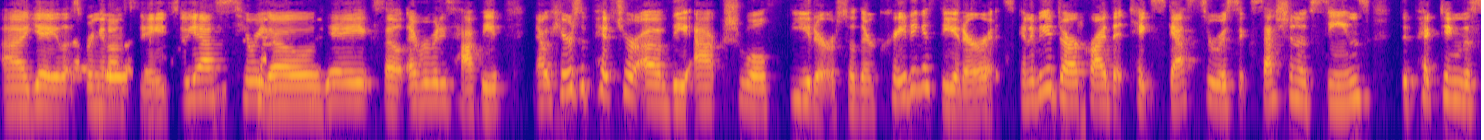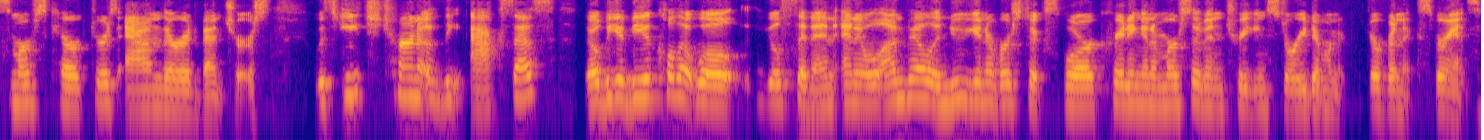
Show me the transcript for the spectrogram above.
Uh, yay, let's bring it on stage. So, yes, here we go. Yay, Excel. Everybody's happy. Now, here's a picture of the actual theater. So, they're creating a theater. It's going to be a dark ride that takes guests through a succession of scenes depicting the Smurfs characters and their adventures. With each turn of the axis, there'll be a vehicle that will you'll sit in, and it will unveil a new universe to explore, creating an immersive, intriguing, story-driven driven experience.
